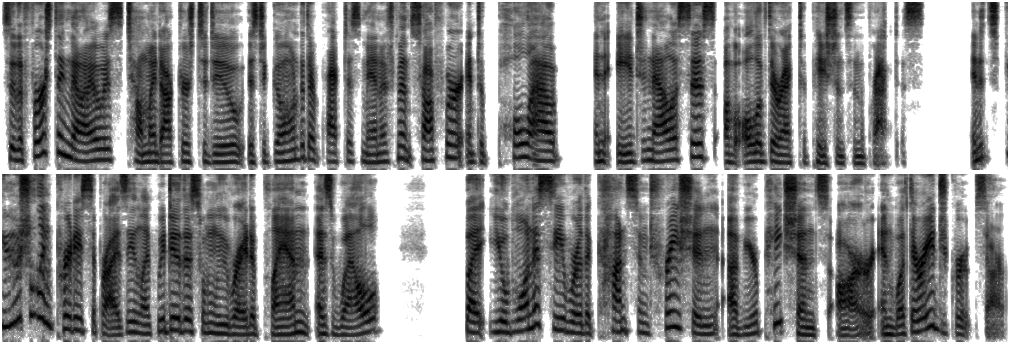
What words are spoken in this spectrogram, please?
So, the first thing that I always tell my doctors to do is to go into their practice management software and to pull out an age analysis of all of their active patients in the practice. And it's usually pretty surprising. Like we do this when we write a plan as well but you'll want to see where the concentration of your patients are and what their age groups are.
